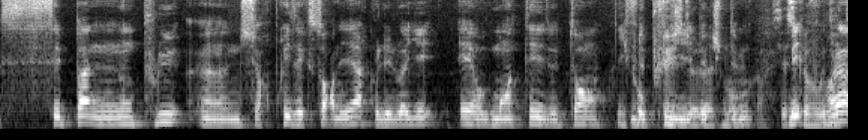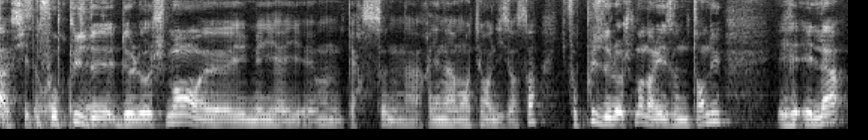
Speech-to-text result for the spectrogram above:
Ce n'est pas non plus une surprise extraordinaire que les loyers aient augmenté de temps. Il faut plus de logements. C'est ce que vous dites aussi dans Il faut plus de, logements, euh, mais personne n'a rien inventé en disant ça. Il faut plus de logements dans les zones tendues. Et, là,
